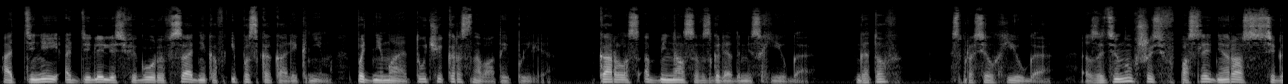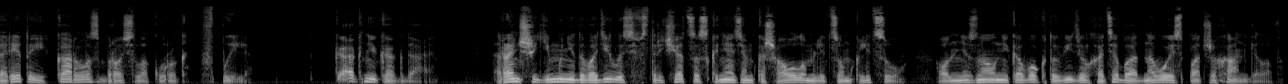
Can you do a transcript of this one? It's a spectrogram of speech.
От теней отделились фигуры всадников и поскакали к ним, поднимая тучи красноватой пыли. Карлос обменялся взглядами с Хьюга. «Готов?» — спросил Хьюга. Затянувшись в последний раз с сигаретой, Карлос бросил окурок в пыль. «Как никогда». Раньше ему не доводилось встречаться с князем Кашаолом лицом к лицу. Он не знал никого, кто видел хотя бы одного из падших ангелов.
